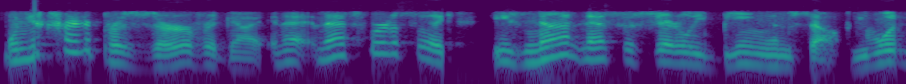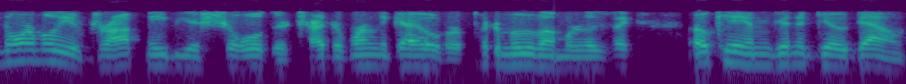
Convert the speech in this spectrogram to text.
when you're trying to preserve a guy and, that, and that's where it's like he's not necessarily being himself he would normally have dropped maybe a shoulder tried to run the guy over put a move on where he's like okay i'm going to go down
